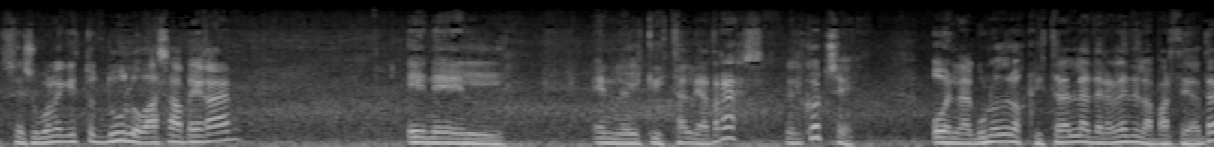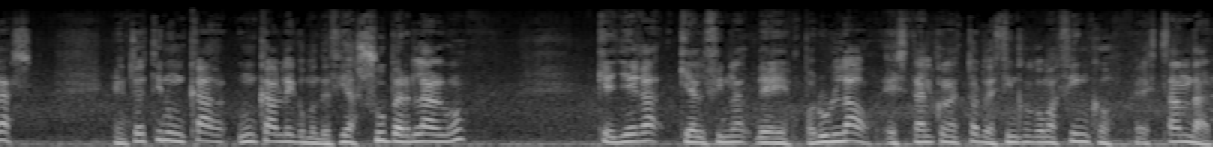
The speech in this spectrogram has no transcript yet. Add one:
se supone que esto tú lo vas a pegar en el, en el cristal de atrás del coche o en alguno de los cristales laterales de la parte de atrás. Entonces tiene un, cable, como decía, súper largo que llega, que al final, por un lado está el conector de 5,5 estándar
